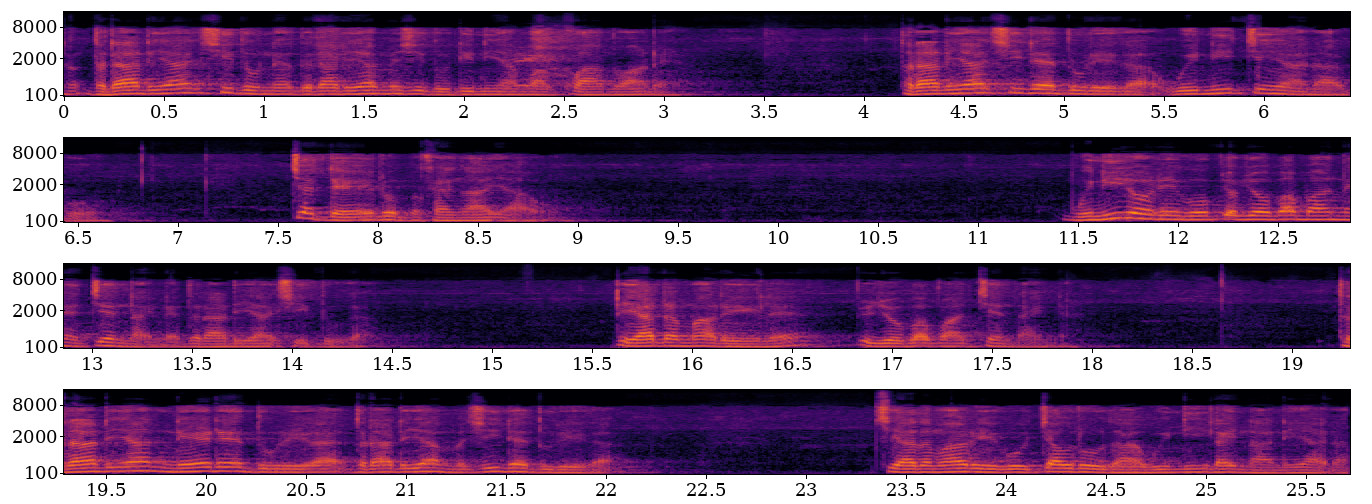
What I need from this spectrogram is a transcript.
နော်တရားတရားရှိသူနဲ့တရားတရားမရှိသူဒီနေရာမှာကွာသွားတယ်တရားတရားရှိတဲ့သူတွေကဝီနည်းကျင့်ရတာကို ကြက်တယ်လို့မခံစားရဘူးဝီနည်းတော်တွေကိုပျော်ပျော်ပါးပါးနဲ့ကျင့်နိုင်တယ်တရားတရားရှိသူကတရားဓမ္မတွေလည်းပျော်ပျော်ပါးပါးကျင့်နိုင်တယ်တရားတရားနဲတဲ့သူတွေကတရားတရားမရှိတဲ့သူတွေကဆရာသမားတွေကိုကြောက်လို့သာဝီနည်းလိုက်နာနေရတာ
